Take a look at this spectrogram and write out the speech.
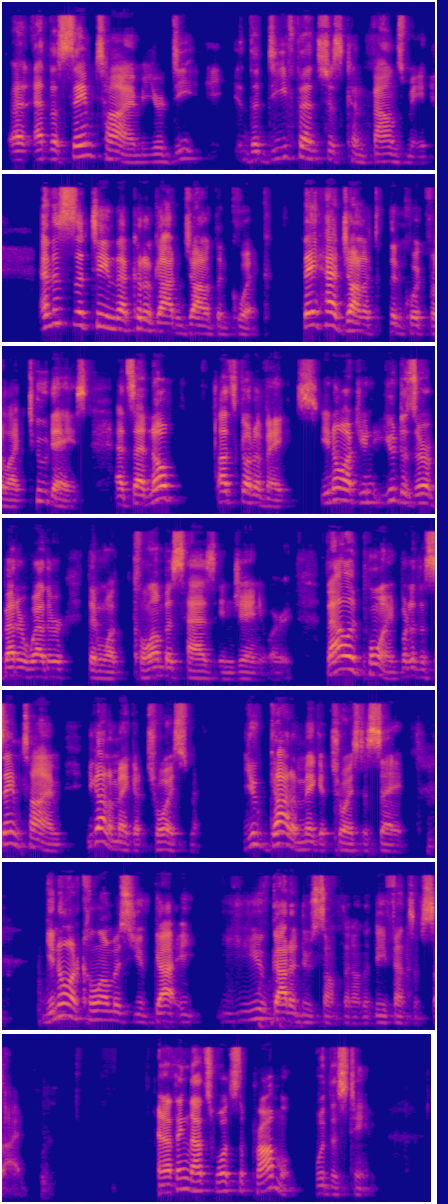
At, at the same time, your de- the defense just confounds me. And this is a team that could have gotten Jonathan Quick. They had Jonathan Quick for like two days and said, nope, let's go to Vegas. You know what? You, you deserve better weather than what Columbus has in January. Valid point, but at the same time, you got to make a choice, man. You got to make a choice to say, you know what, Columbus, you've got you've got to do something on the defensive side. And I think that's what's the problem with this team.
